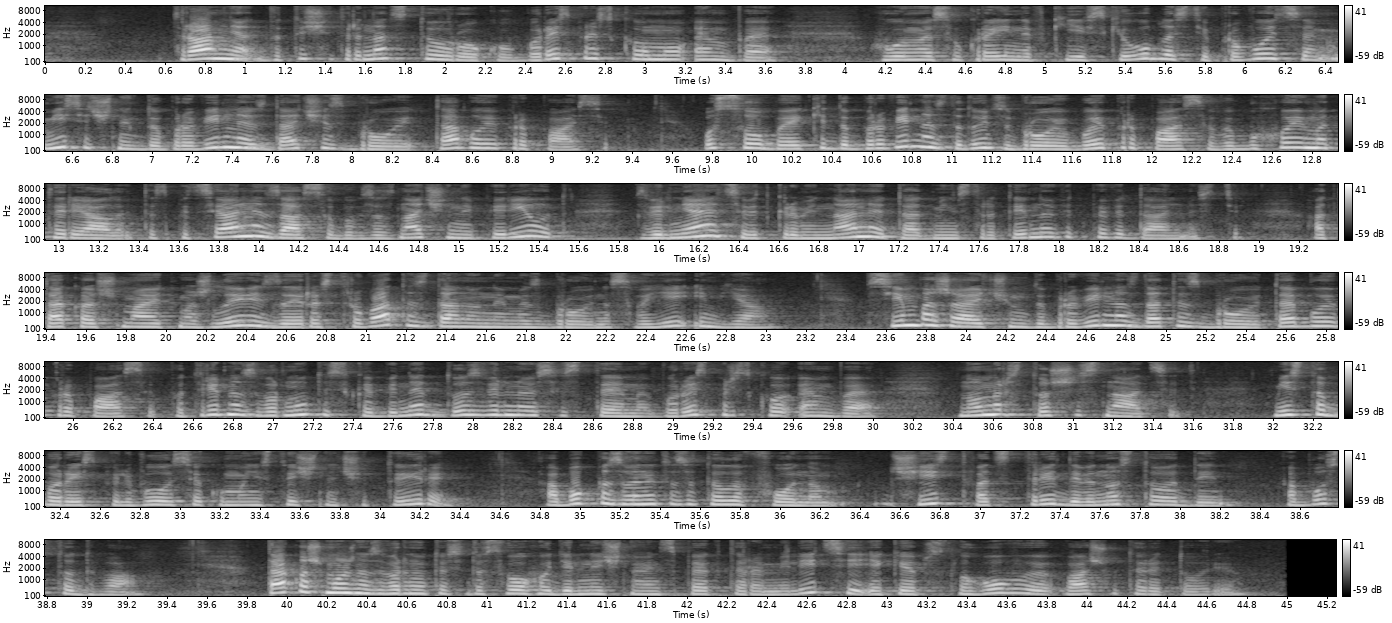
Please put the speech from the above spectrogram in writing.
травня 2013 року в Бориспільському МВ ГУМС України в Київській області проводиться місячник добровільної здачі зброї та боєприпасів. Особи, які добровільно здадуть зброю, боєприпаси, вибухові матеріали та спеціальні засоби в зазначений період, звільняються від кримінальної та адміністративної відповідальності, а також мають можливість зареєструвати здану ними зброю на своє ім'я. Всім бажаючим добровільно здати зброю та боєприпаси потрібно звернутися в кабінет дозвільної системи Бориспільського МВ номер 116, місто Бориспіль, вулиця Комуністична, 4, або позвонити за телефоном 6 23 91 або 102. Також можна звернутися до свого дільничного інспектора міліції, який обслуговує вашу територію.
